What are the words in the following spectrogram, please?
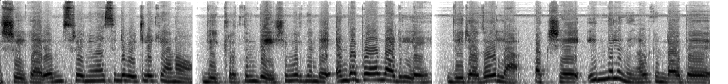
ശ്രീകാര്യം ശ്രീനിവാസിന്റെ വീട്ടിലേക്കാണോ? വിക്രത്തിന് ദേഷ്യം വരുന്നുണ്ട്. എന്താ പോകാൻ പാടില്ലേ? വിരോധമില്ല. പക്ഷേ ഇന്നലെ നിങ്ങൾക്കുണ്ടായത്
